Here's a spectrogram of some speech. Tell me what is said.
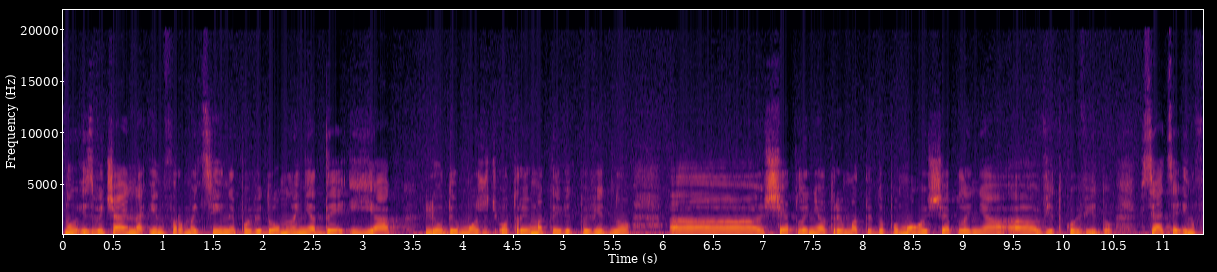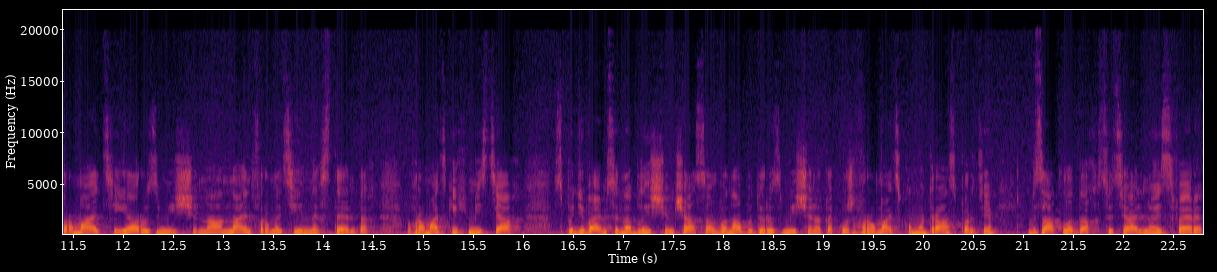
Ну і звичайно інформаційне повідомлення, де і як люди можуть отримати відповідну е, щеплення, отримати допомогу щеплення е, від ковіду. Вся ця інформація розміщена на інформаційних стендах в громадських місцях. Сподіваємося, найближчим часом вона буде розміщена також в громадському транспорті, в закладах соціальної сфери,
